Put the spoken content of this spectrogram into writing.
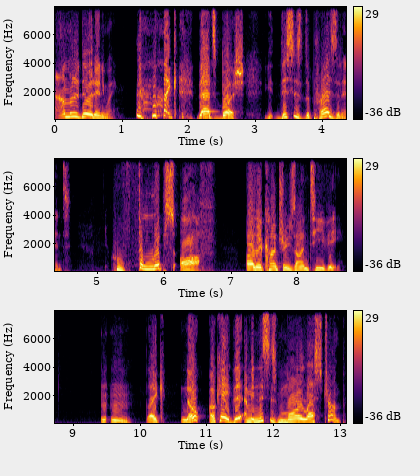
I'm going to do it anyway." like that's Bush. This is the president who flips off other countries on TV. Mm-mm. Like, nope. Okay, th- I mean, this is more or less Trump.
